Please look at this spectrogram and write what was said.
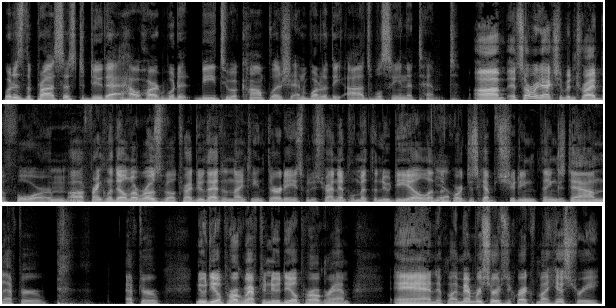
What is the process to do that? How hard would it be to accomplish? And what are the odds we'll see an attempt? Um, it's already actually been tried before. Mm-hmm. Uh, Franklin Delano Roosevelt tried to do that in the 1930s when he was trying to implement the New Deal, and the court just kept shooting things down after after New Deal program after New Deal program. And if my memory serves me correct from my history,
